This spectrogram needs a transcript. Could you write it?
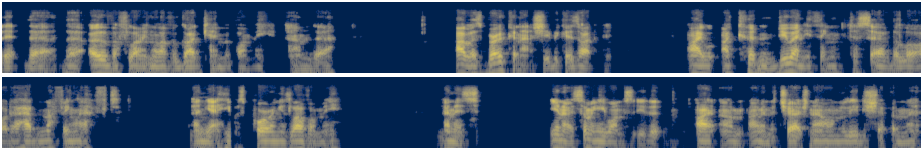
the, the the overflowing love of God came upon me, and uh, I was broken actually because I, I I couldn't do anything to serve the Lord. I had nothing left, and yet He was pouring His love on me, and it's you know something He wants eh, that I I'm, I'm in the church now on leadership, and the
